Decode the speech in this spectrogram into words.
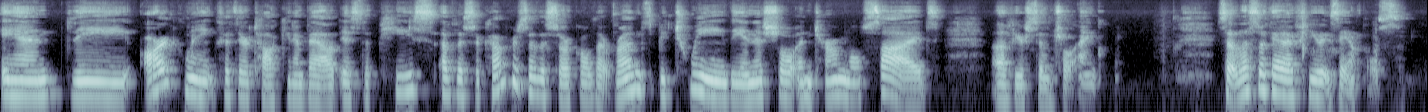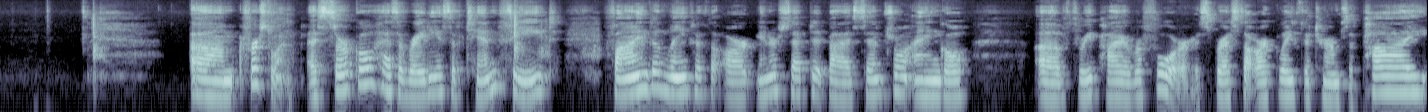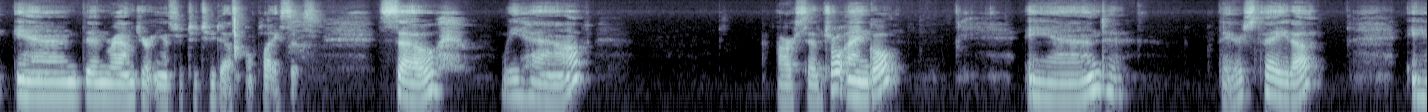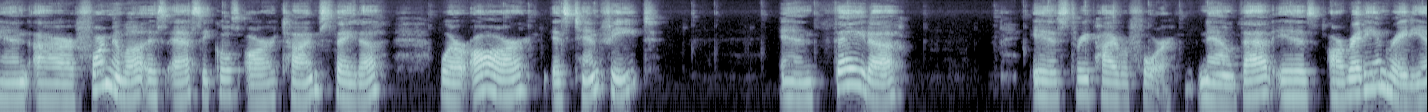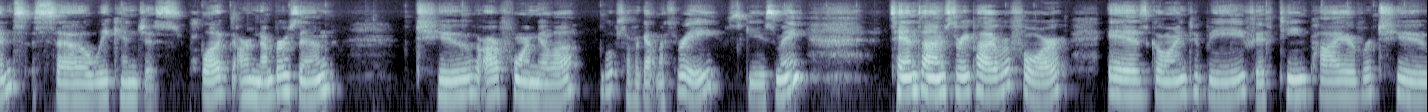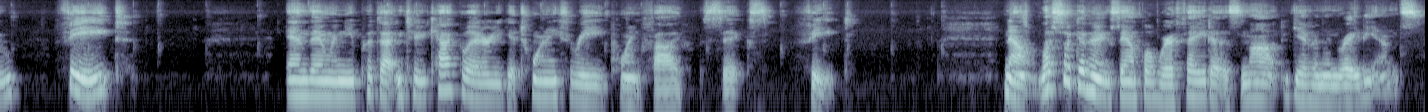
And the arc length that they're talking about is the piece of the circumference of the circle that runs between the initial and terminal sides of your central angle. So let's look at a few examples. Um, first one, a circle has a radius of 10 feet Find the length of the arc intercepted by a central angle of 3 pi over 4. Express the arc length in terms of pi and then round your answer to two decimal places. So we have our central angle and there's theta. And our formula is S equals R times theta, where R is 10 feet and theta is 3 pi over 4. Now that is already in radians, so we can just plug our numbers in to our formula. Whoops, I forgot my 3, excuse me. 10 times 3 pi over 4 is going to be 15 pi over 2 feet. And then when you put that into your calculator, you get 23.56 feet. Now, let's look at an example where theta is not given in radians.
